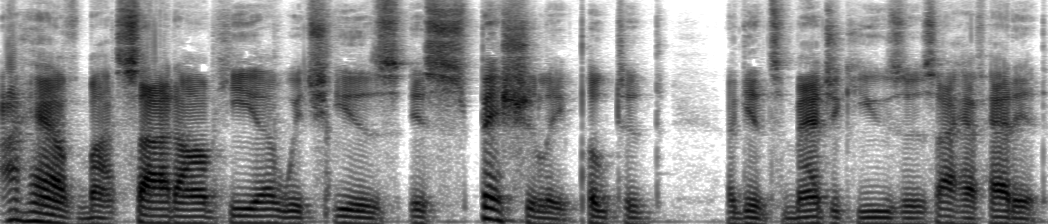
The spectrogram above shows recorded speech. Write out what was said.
I have my sidearm here, which is especially potent against magic users. I have had it,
